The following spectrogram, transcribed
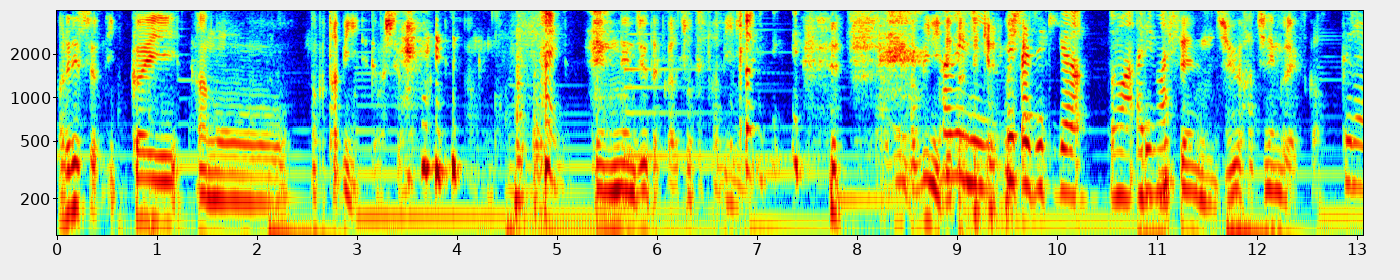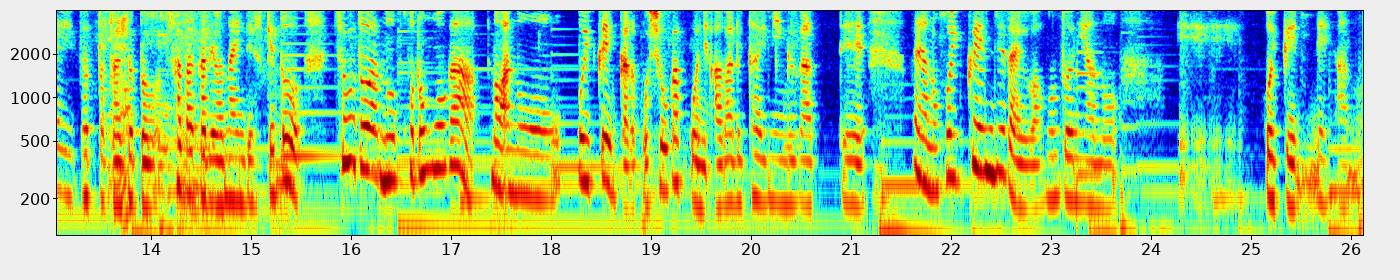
あれですよね。一回あのーなんか旅に出てましたよね。はい。天然住宅からちょっと旅に。旅に出た時期ありました出た時期が、まあ、ありました。2018年ぐらいですか？ぐらいだったかちょっと定かではないんですけどちょうどあの子供がまああの保育園からこう小学校に上がるタイミングがあってあの保育園時代は本当にあの、えー保育園にねあの、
